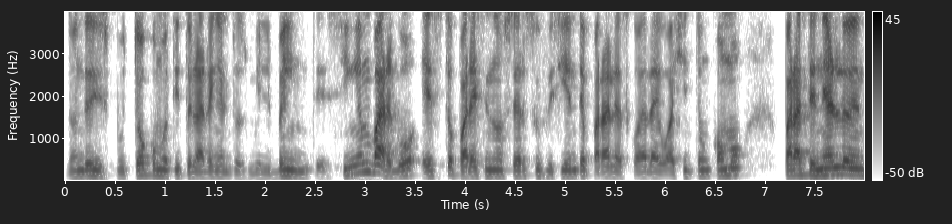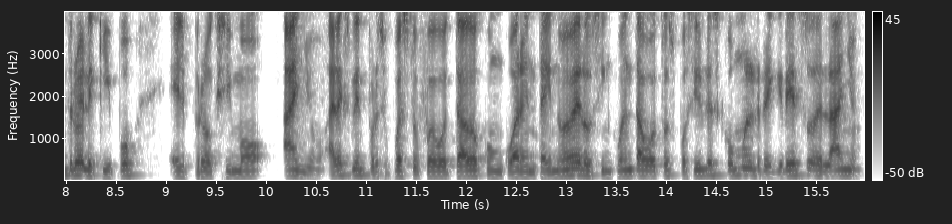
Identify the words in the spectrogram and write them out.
donde disputó como titular en el 2020. Sin embargo, esto parece no ser suficiente para la escuadra de Washington como para tenerlo dentro del equipo el próximo año. Alex Smith, por supuesto, fue votado con 49 de los 50 votos posibles como el regreso del año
